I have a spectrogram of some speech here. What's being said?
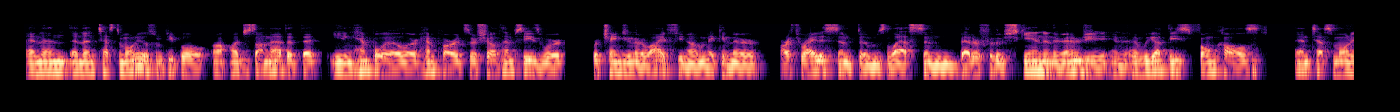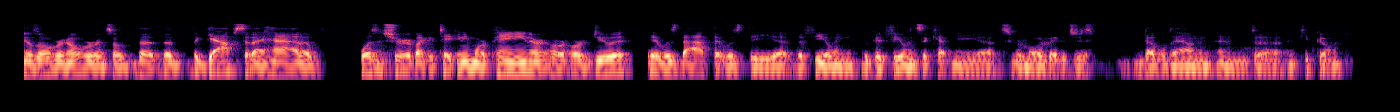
and then and then testimonials from people uh, just on that that that eating hemp oil or hemp hearts or shelled hemp seeds were were changing their life you know making their arthritis symptoms less and better for their skin and their energy. And, and we got these phone calls and testimonials over and over. And so the the the gaps that i had of wasn't sure if i could take any more pain or or, or do it it was that that was the uh, the feeling the good feelings that kept me uh, super motivated to just double down and and uh, and keep going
